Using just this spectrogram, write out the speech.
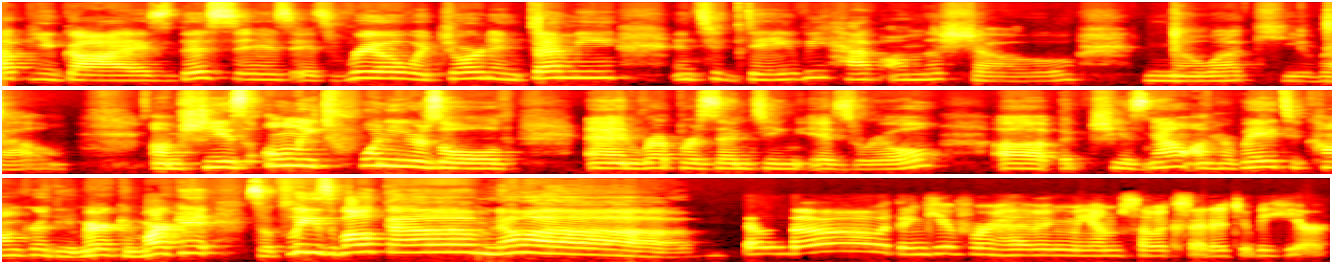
What's up, you guys? This is It's Real with Jordan Demi. And today we have on the show Noa Kirel. Um, she is only 20 years old and representing Israel, uh, but she is now on her way to conquer the American market. So please welcome Noa. Hello. Thank you for having me. I'm so excited to be here.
